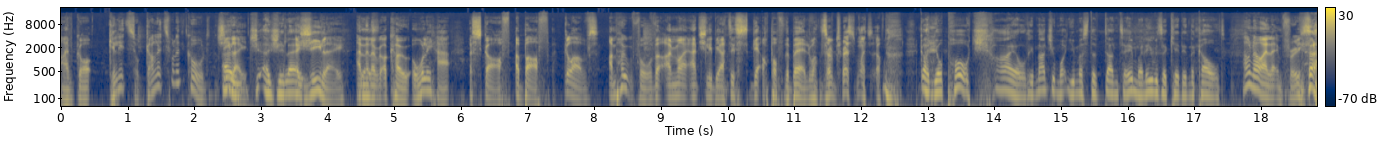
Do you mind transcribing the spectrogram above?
I've got gillets or gullets. What are they called? Oh, Gilet. gi- a gilet. a gilet, and then I've got a coat, a woolly hat, a scarf, a buff, gloves. I'm hopeful that I might actually be able to get up off the bed once I've dressed myself. God, your poor child. Imagine what you must have done to him when he was a kid in the cold. oh no, I let him freeze.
